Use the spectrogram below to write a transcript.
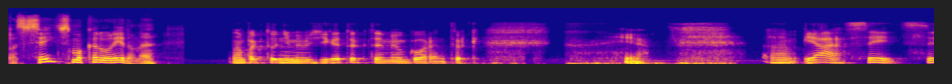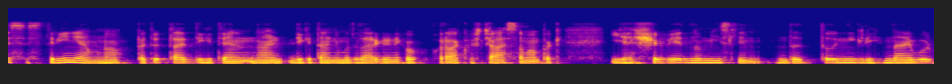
pa sej smo kar v redu. Ne? Ampak to ni imel žiga Turk, to je imel Goran Turk. Ja. Um, ja, vse se strinjam, no, pa tudi ta digitalni, digitalni modelar gre nekako korak s časom, ampak je še vedno mislim, da to ni glih najbolj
